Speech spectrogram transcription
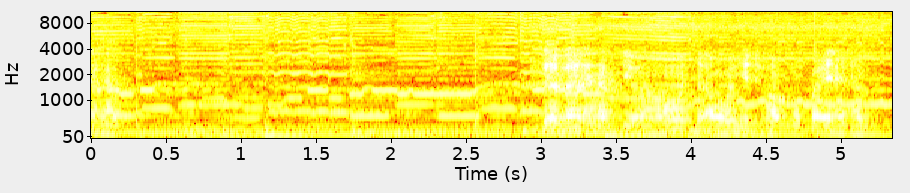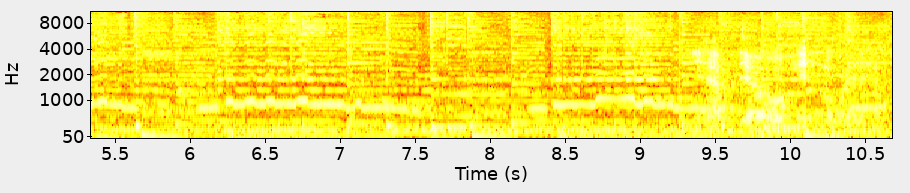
นะครับ เดือดแล้วนะครับ เดี๋ยวเขาจะเอาเฮ็ดทอปลงไปนะครับนี่ครับเดี๋ยวเฮ็ดลงไปนะครับ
